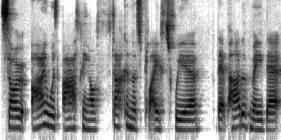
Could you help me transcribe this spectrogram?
So I was asking, I was stuck in this place where that part of me that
